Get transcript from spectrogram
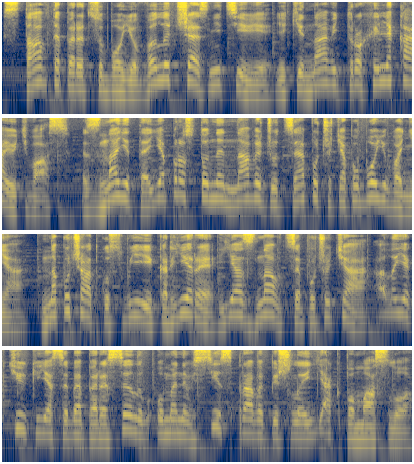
Ставте перед собою величезні цілі, які навіть трохи лякають вас. Знаєте, я просто ненавиджу це почуття побоювання. На початку своєї кар'єри я знав це почуття, але як тільки я себе пересилив, у мене всі справи пішли як по маслу.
